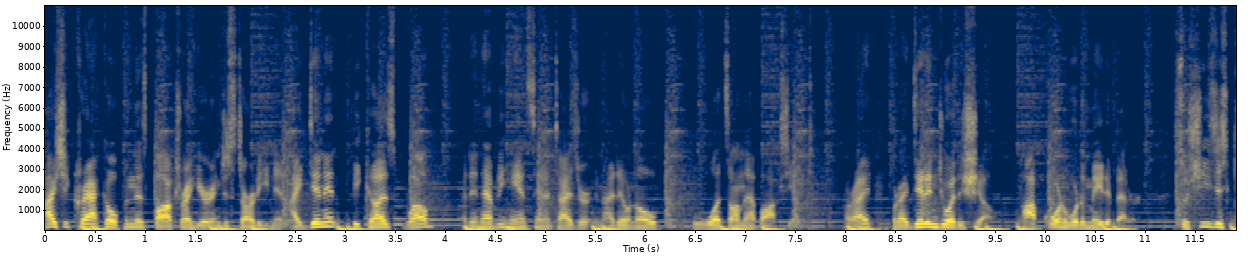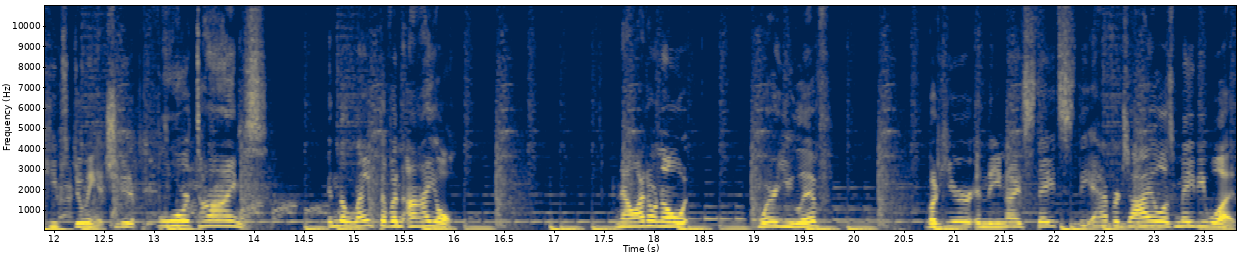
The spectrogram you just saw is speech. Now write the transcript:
I should crack open this box right here and just start eating it. I didn't because, well, I didn't have any hand sanitizer and I don't know what's on that box yet. All right? But I did enjoy the show. Popcorn would have made it better. So she just keeps doing it. She did it four times in the length of an aisle. Now, I don't know where you live, but here in the United States, the average aisle is maybe what?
